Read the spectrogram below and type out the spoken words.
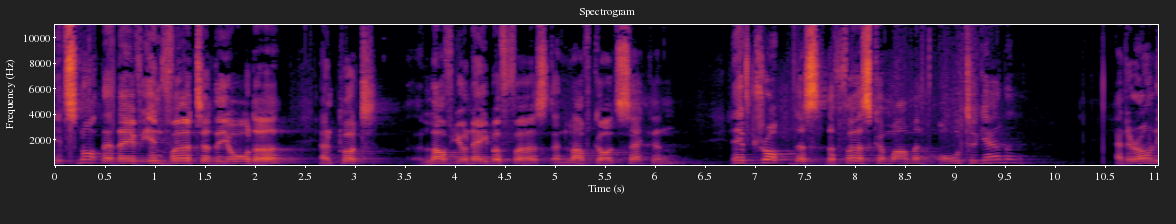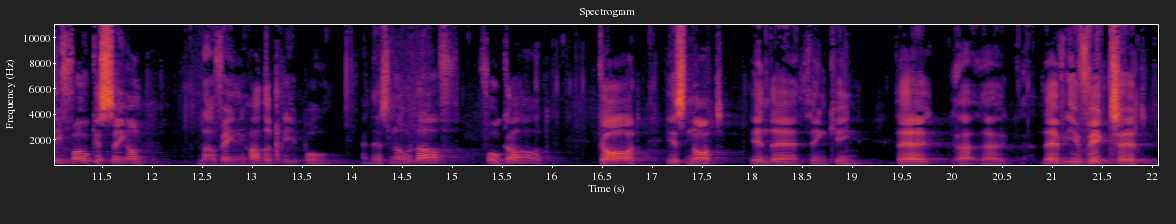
It's not that they've inverted the order and put love your neighbor first and love God second. They've dropped this, the first commandment altogether. And they're only focusing on loving other people. And there's no love for God. God is not in their thinking. They're, uh, uh, they've evicted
